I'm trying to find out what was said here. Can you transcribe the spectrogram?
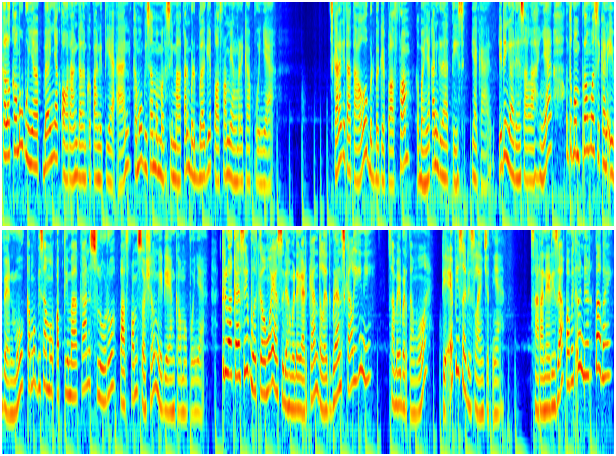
Kalau kamu punya banyak orang dalam kepanitiaan, kamu bisa memaksimalkan berbagai platform yang mereka punya. Sekarang kita tahu berbagai platform kebanyakan gratis, ya kan? Jadi nggak ada salahnya untuk mempromosikan eventmu, kamu bisa mengoptimalkan seluruh platform social media yang kamu punya. Terima kasih buat kamu yang sudah mendengarkan The Lead Brands kali ini. Sampai bertemu di episode selanjutnya. Sarah Neriza pamit undur, bye-bye.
